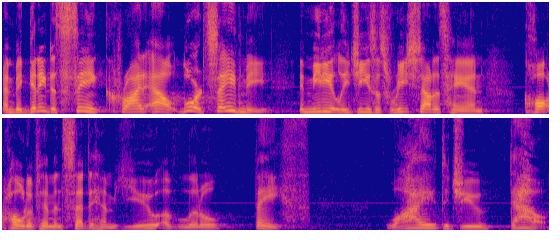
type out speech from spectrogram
and beginning to sink, cried out, Lord, save me. Immediately, Jesus reached out his hand, caught hold of him, and said to him, You of little faith, why did you doubt?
